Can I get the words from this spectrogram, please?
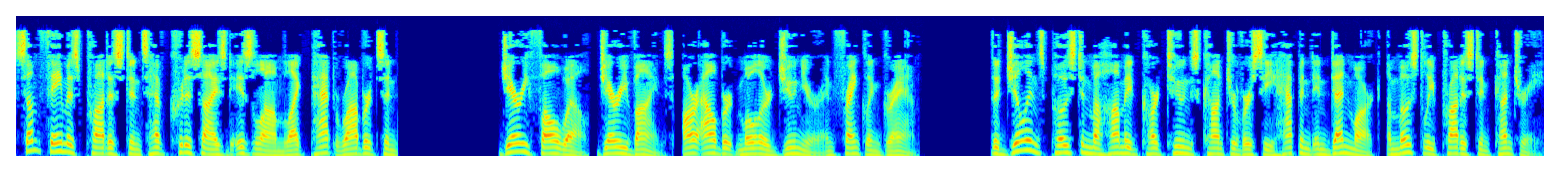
Some famous Protestants have criticized Islam like Pat Robertson Jerry Falwell, Jerry Vines, R. Albert Mohler Jr. and Franklin Graham. The Jyllands-Posten Muhammad cartoons controversy happened in Denmark, a mostly Protestant country.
